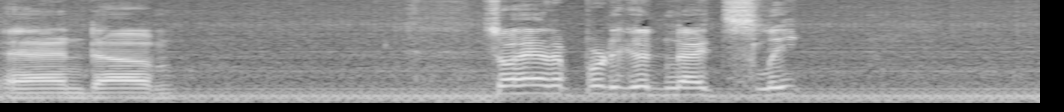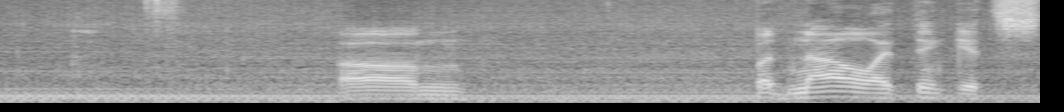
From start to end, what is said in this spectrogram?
And um, so I had a pretty good night's sleep. Um, but now I think it's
